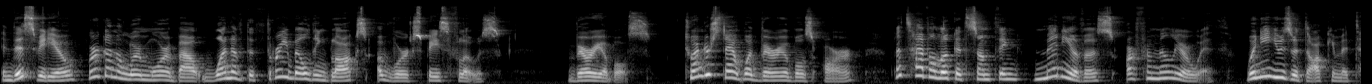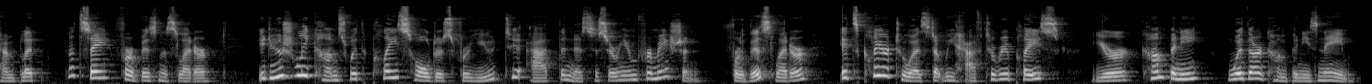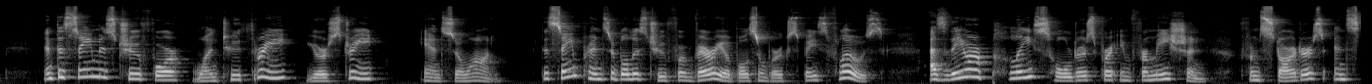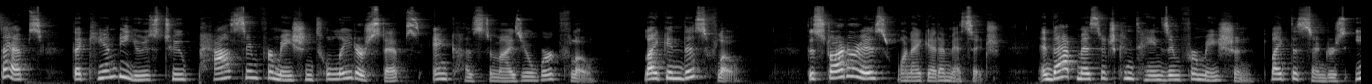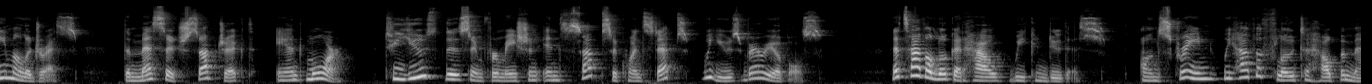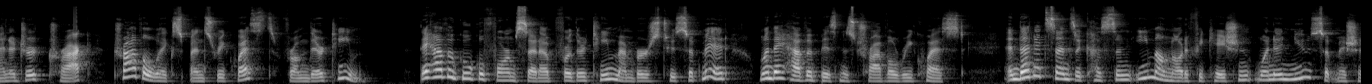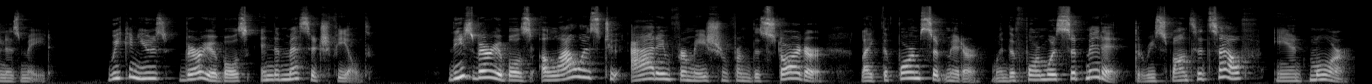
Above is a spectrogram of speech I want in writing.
In this video, we're going to learn more about one of the three building blocks of workspace flows, variables. To understand what variables are, let's have a look at something many of us are familiar with. When you use a document template, let's say for a business letter, it usually comes with placeholders for you to add the necessary information. For this letter, it's clear to us that we have to replace your company with our company's name. And the same is true for 123, your street, and so on. The same principle is true for variables and workspace flows, as they are placeholders for information from starters and steps that can be used to pass information to later steps and customize your workflow. Like in this flow, the starter is when I get a message, and that message contains information like the sender's email address, the message subject, and more. To use this information in subsequent steps, we use variables. Let's have a look at how we can do this. On screen, we have a flow to help a manager track travel expense requests from their team. They have a Google form set up for their team members to submit when they have a business travel request, and then it sends a custom email notification when a new submission is made. We can use variables in the message field. These variables allow us to add information from the starter, like the form submitter, when the form was submitted, the response itself, and more.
